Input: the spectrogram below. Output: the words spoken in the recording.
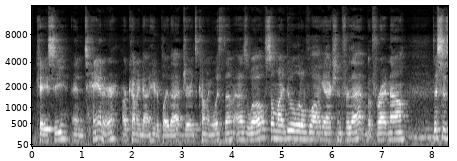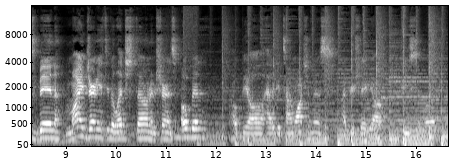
Casey and Tanner are coming down here to play that. Jared's coming with them as well, so might do a little vlog action for that. But for right now, this has been my journey through the Ledgestone Insurance Open. Hope you all had a good time watching this. I appreciate y'all. Peace and love.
